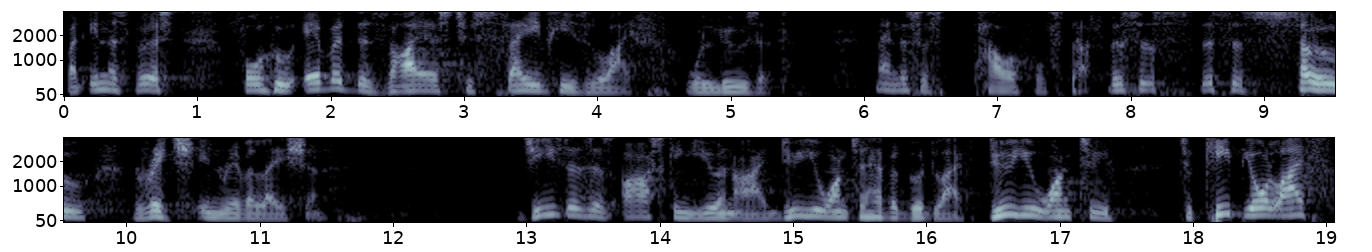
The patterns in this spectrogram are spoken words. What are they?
But in this verse, for whoever desires to save his life will lose it. Man, this is powerful stuff. This is, this is so rich in revelation. Jesus is asking you and I, do you want to have a good life? Do you want to, to keep your life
